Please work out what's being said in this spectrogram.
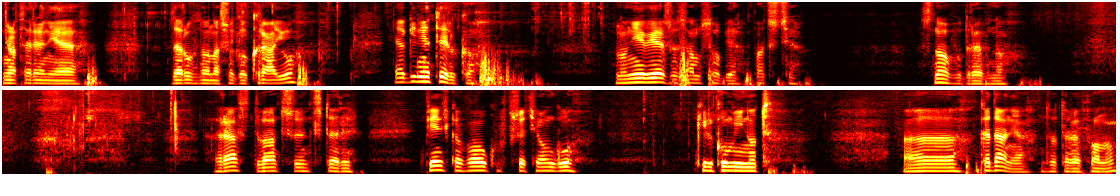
na terenie zarówno naszego kraju, jak i nie tylko. No nie wierzę sam sobie, patrzcie. Znowu drewno. Raz, dwa, trzy, cztery. Pięć kawałków w przeciągu kilku minut e, gadania do telefonu.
